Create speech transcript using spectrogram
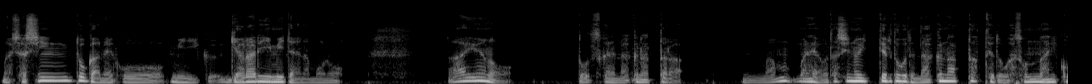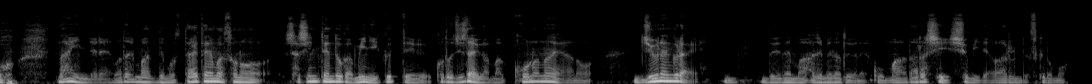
まあ、写真とかね、こう、見に行く、ギャラリーみたいなもの、ああいうのどうですかね、なくなったら。うん、あんまね、私の言ってるところで亡くなったってとこがそんなにこう、ないんでね、私、まあでも大体まあその写真展とか見に行くっていうこと自体が、まあこのね、あの、10年ぐらいでね、まあ始めたというね、こう、まあ新しい趣味ではあるんですけども、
